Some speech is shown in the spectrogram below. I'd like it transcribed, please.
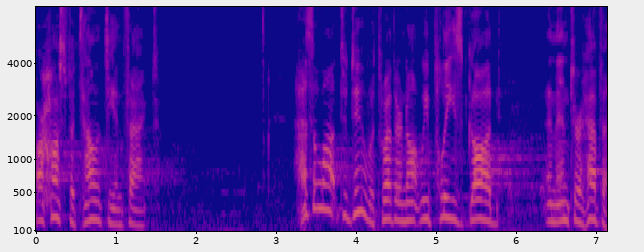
Our hospitality, in fact, has a lot to do with whether or not we please God and enter heaven.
